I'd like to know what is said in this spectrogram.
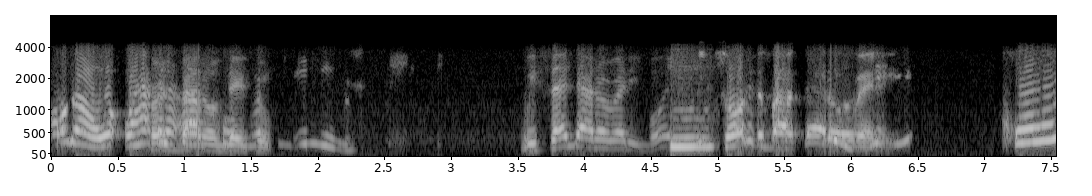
Hold on. What, what happened First to uh, battle of day two. Ease? We said that already, boy. We talked about that already. Cool?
